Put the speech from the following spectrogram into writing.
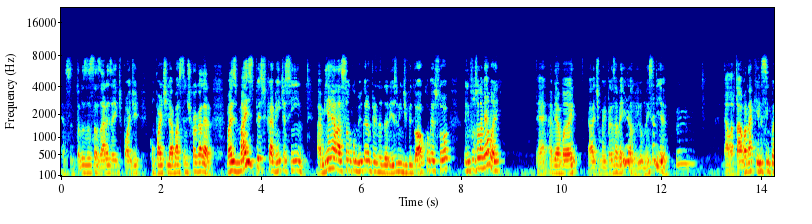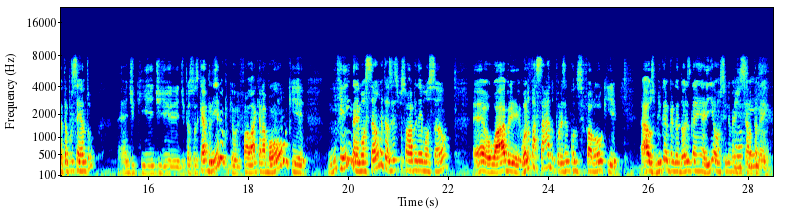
Essa, todas essas áreas a gente pode compartilhar bastante com a galera. Mas mais especificamente, assim, a minha relação com o microempreendedorismo individual começou em função da minha mãe. né? a minha mãe, ela tinha uma empresa meio, eu nem sabia. Ela estava naquele 50% né, de, que, de, de pessoas que abriram, porque eu ouvi falar que era bom, que, enfim, na emoção, muitas vezes o pessoal abre na emoção. É, ou abre. O ano passado, por exemplo, quando se falou que Ah, os microempreendedores ganhariam auxílio emergencial também.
